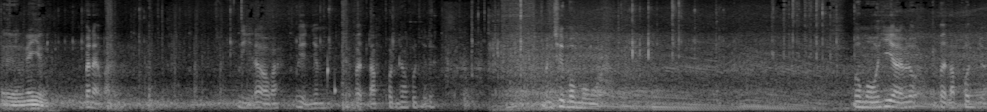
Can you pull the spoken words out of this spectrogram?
เออไม่อยู่ไปไหนวะ หนีแล้วเหรอวะกูเห็นยังเปิดรับคนเข้าคนอยู่เลย มันชื่อโมโมอะโมโมเฮียอะไรไม่รู้เปิดรับคนอยู่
